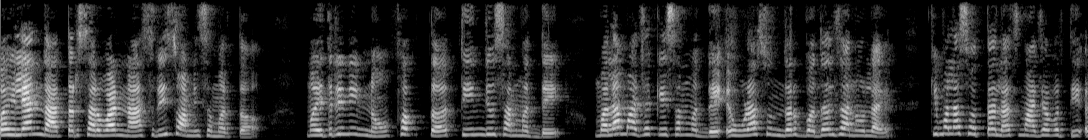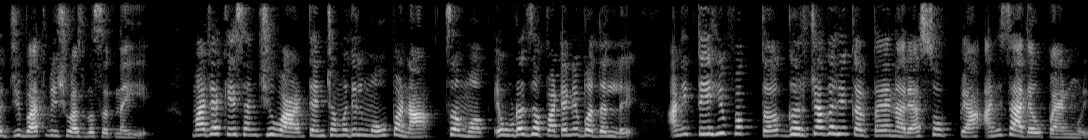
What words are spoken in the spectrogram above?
पहिल्यांदा तर सर्वांना श्री स्वामी समर्थ. मैत्रिणींनो फक्त तीन दिवसांमध्ये मला माझ्या केसांमध्ये एवढा सुंदर बदल जाणवलाय की मला स्वतःलाच माझ्यावरती अजिबात विश्वास बसत नाहीये. माझ्या केसांची वाढ त्यांच्यामधील मऊपणा चमक एवढं झपाट्याने बदललंय आणि तेही फक्त घरच्या घरी करता येणाऱ्या सोप्या आणि साध्या उपायांमुळे.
